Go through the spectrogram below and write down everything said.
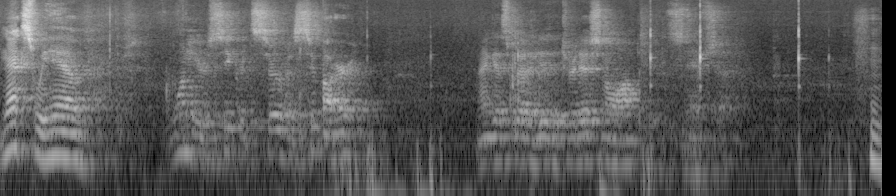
Next, we have one of your Secret Service super. I guess we gotta do the traditional op- Snapshot. Hmm.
